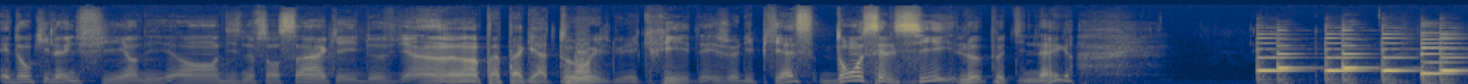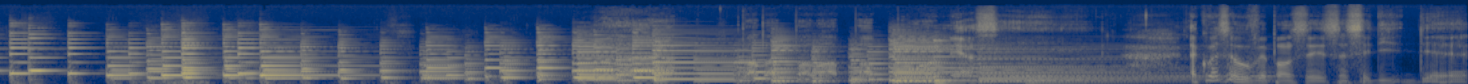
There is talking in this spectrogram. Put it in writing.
et donc il a une fille en, 1905 et il devient un papa gâteau. Il lui écrit des jolies pièces, dont celle-ci, Le Petit Nègre. Quoi ça vous fait penser? Ça dit. Euh,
